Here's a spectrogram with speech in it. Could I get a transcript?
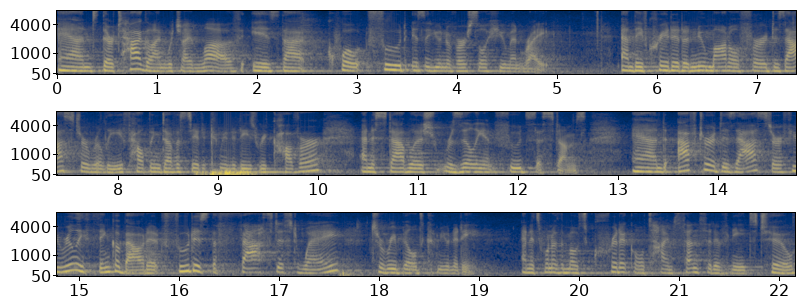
And their tagline, which I love, is that, quote, food is a universal human right. And they've created a new model for disaster relief, helping devastated communities recover and establish resilient food systems. And after a disaster, if you really think about it, food is the fastest way to rebuild community. And it's one of the most critical, time sensitive needs, too.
